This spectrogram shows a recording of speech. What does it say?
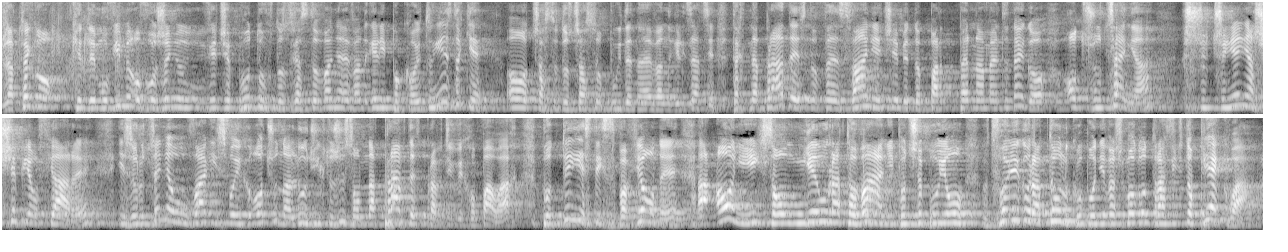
Dlatego, kiedy mówimy o włożeniu, wiecie, butów do zwiastowania Ewangelii pokoju, to nie jest takie, o, czasu do czasu pójdę na ewangelizację. Tak naprawdę jest to wezwanie ciebie do permanentnego odrzucenia, czynienia siebie ofiary i zwrócenia uwagi swoich oczu na ludzi, którzy są naprawdę w prawdziwych opałach, bo ty jesteś zbawiony, a oni są nieuratowani, potrzebują twojego ratunku, ponieważ mogą trafić do piekła.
